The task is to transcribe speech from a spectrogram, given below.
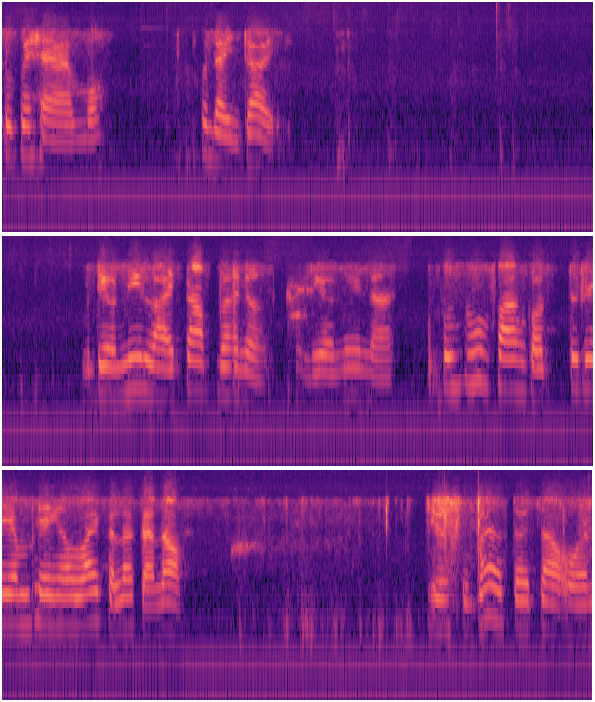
จะไปหาหมอก็ได้ได้ เดี๋ยวนี้หลายกลับเลยเนอะเดี๋ยวนี้นะคุณผู้ฟังก็เตรียมเพลงเอาไว้กันแล้วกันเนาะเดี๋ยวสุภาพแต่เจ้าอ่อน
